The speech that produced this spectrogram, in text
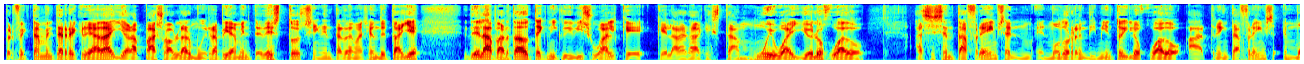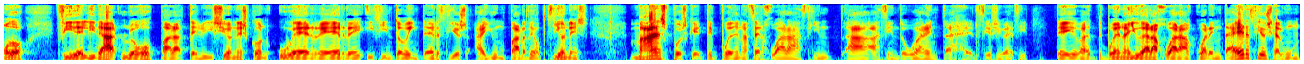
perfectamente recreada y ahora paso a hablar muy rápidamente de esto sin entrar demasiado en detalle del apartado técnico y visual que, que la verdad que está muy guay yo lo he jugado a 60 frames en, en, modo rendimiento y lo he jugado a 30 frames en modo fidelidad. Luego para televisiones con VRR y 120 Hz hay un par de opciones más, pues que te pueden hacer jugar a, a 140 Hz, iba a decir. Te, te, pueden ayudar a jugar a 40 Hz y algún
